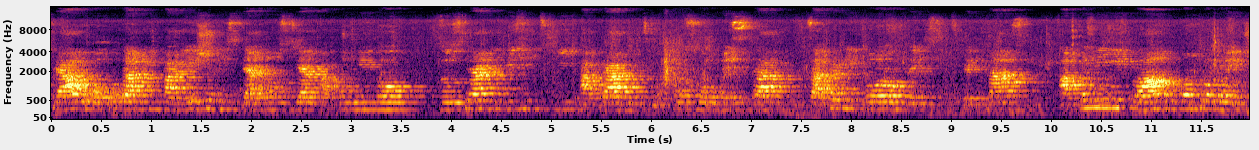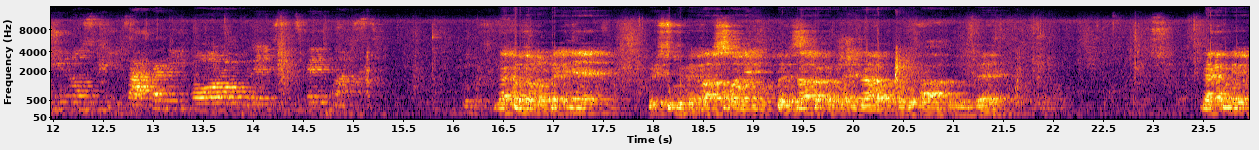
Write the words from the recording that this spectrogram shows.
správu o podaných a riešených stiažnostiach a podnikoch zo strany a právnických osôb mesta za prvý pôrok 2015 a plnení plánu kontrolnej činnosti za prvý pôrok 2015. Ďakujem veľmi pekne. Pristúpime k hlasovaniu. To je za predloženie návrhu body A a body B. Ďakujem.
